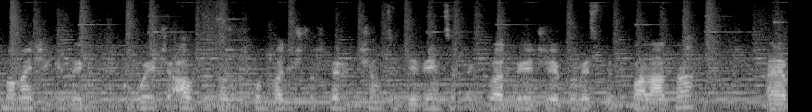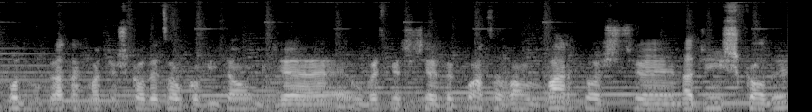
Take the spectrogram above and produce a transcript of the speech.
W momencie, kiedy kupujecie auto za 124 900, eksploatujecie je powiedzmy 2 lata, e, po dwóch latach macie szkodę całkowitą, gdzie ubezpieczyciel wypłaca Wam wartość e, na dzień szkody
